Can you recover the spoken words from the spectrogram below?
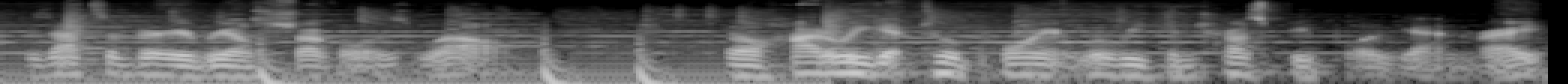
because that's a very real struggle as well so how do we get to a point where we can trust people again right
